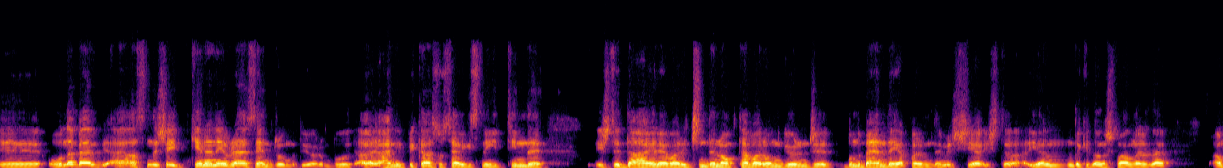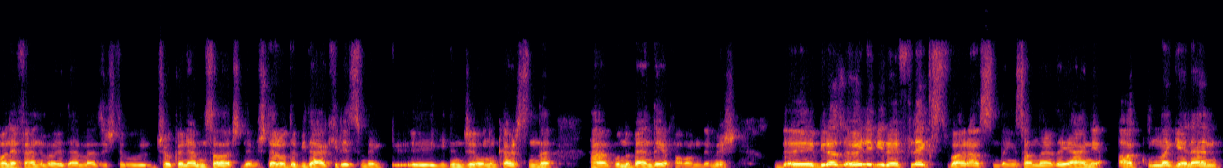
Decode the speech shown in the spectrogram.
e, ona ben aslında şey Kenan Evren sendromu diyorum. Bu hani Picasso sergisine gittiğinde işte daire var, içinde nokta var onu görünce bunu ben de yaparım demiş ya işte yanındaki danışmanları da aman efendim öyle denmez işte bu çok önemli sanatçı demişler. O da bir dahaki resme e, gidince onun karşısında ha bunu ben de yapamam demiş. E, biraz öyle bir refleks var aslında insanlarda yani aklına gelen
